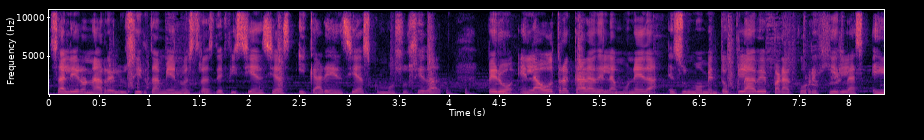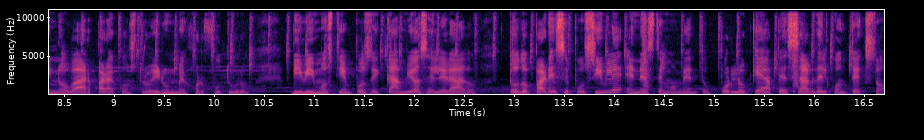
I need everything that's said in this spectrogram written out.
salieron a relucir también nuestras deficiencias y carencias como sociedad, pero en la otra cara de la moneda es un momento clave para corregirlas e innovar para construir un mejor futuro. Vivimos tiempos de cambio acelerado, todo parece posible en este momento, por lo que a pesar del contexto,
